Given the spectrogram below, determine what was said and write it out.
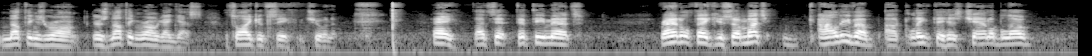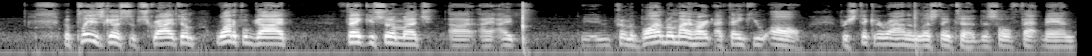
nothing's wrong. There's nothing wrong, I guess. That's all I could see from chewing it. Hey, that's it. 15 minutes. Randall, thank you so much. I'll leave a, a link to his channel below. But please go subscribe to him. Wonderful guy. Thank you so much. Uh, I, I, from the bottom of my heart, I thank you all for sticking around and listening to this old fat man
